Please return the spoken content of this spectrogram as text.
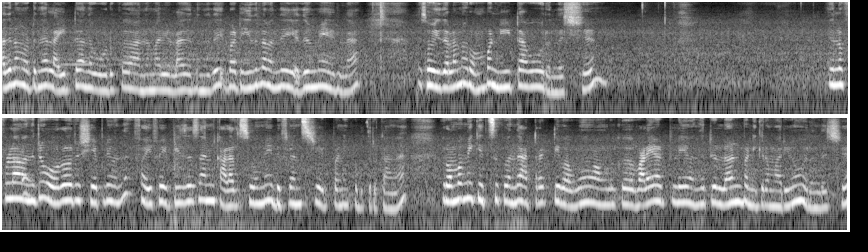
அதில் மட்டும்தான் லைட்டாக அந்த ஒடுக்க அந்த மாதிரி எல்லாம் இருந்தது. பட் இதில் வந்து எதுவுமே இல்லை. ஸோ இதெல்லாமே ரொம்ப நீட்டாகவும் இருந்துச்சு. இதில் ஃபுல்லாக வந்துட்டு ஒரு ஒரு ஷேப்லேயும் வந்து ஃபைவ் ஃபைவ் பீசஸ் அண்ட் கலர்ஸுமே டிஃப்ரென்ஸ் ஷேட் பண்ணி கொடுத்துருக்காங்க. ரொம்பவுமே கிட்ஸுக்கு வந்து அட்ராக்டிவாகவும் அவங்களுக்கு விளையாட்டுலேயே வந்துட்டு லேர்ன் பண்ணிக்கிற மாதிரியும் இருந்துச்சு.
